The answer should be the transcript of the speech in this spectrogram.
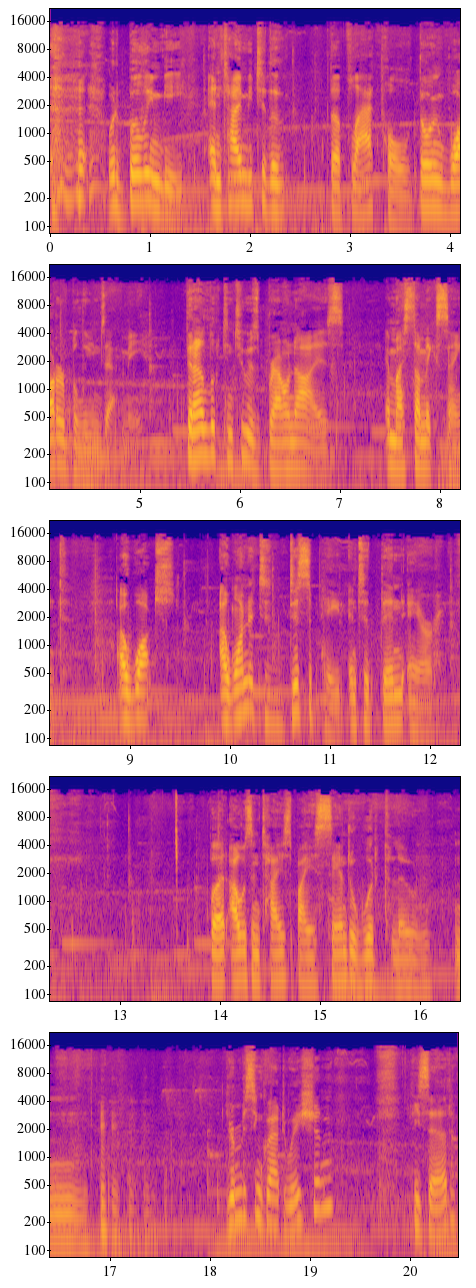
would bully me and tie me to the, the flagpole, throwing water balloons at me. Then I looked into his brown eyes, and my stomach sank. I watched. I wanted to dissipate into thin air, but I was enticed by his sandalwood cologne. Mm. You're missing graduation? He said.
